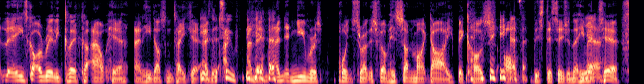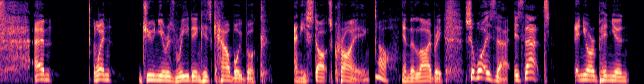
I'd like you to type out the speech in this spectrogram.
He's got a really clear cut out here, and he doesn't take it. He's and, got two. and, then, and, and numerous points throughout this film, his son might die because Yeah. of this decision that he Yeah. makes here. Um, when Junior is reading his cowboy book and he starts crying Oh. in the library. So, what is that? Is that, in your opinion,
